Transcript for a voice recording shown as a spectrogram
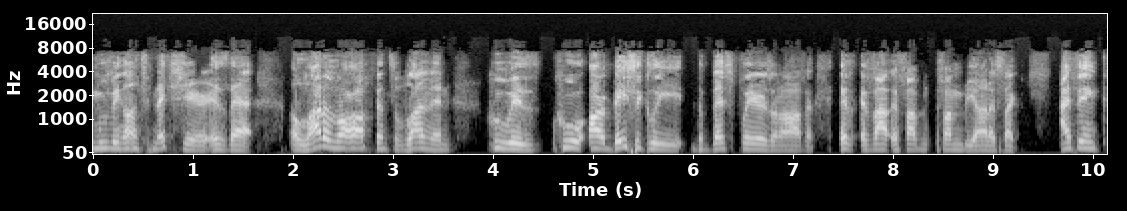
moving on to next year is that a lot of our offensive linemen who is who are basically the best players on our offense. If if I if I'm if I'm gonna be honest, like I think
